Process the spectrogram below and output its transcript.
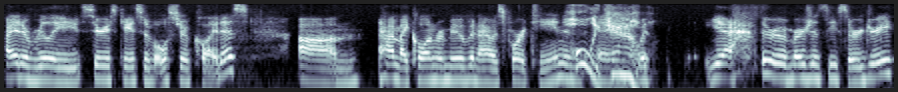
I had a really serious case of ulcerative colitis. Um, I had my colon removed when I was 14. And, Holy and cow. with- yeah, through emergency surgery,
